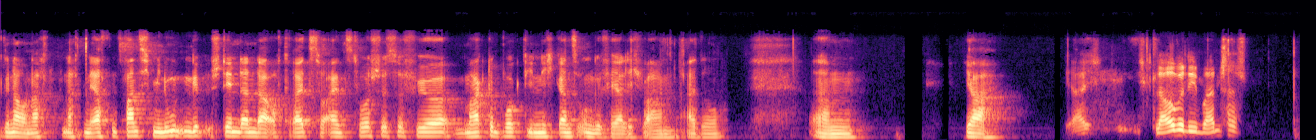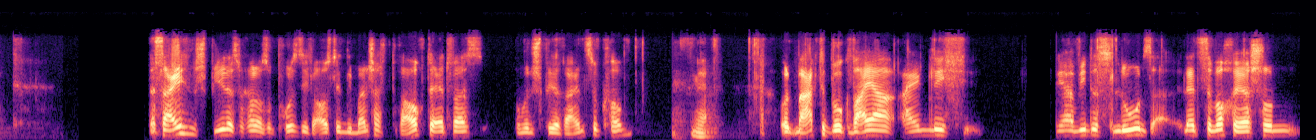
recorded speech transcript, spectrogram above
genau, nach, nach den ersten 20 Minuten stehen dann da auch 3 zu 1 Torschüsse für Magdeburg, die nicht ganz ungefährlich waren. Also, ähm, ja. Ja, ich, ich glaube, die Mannschaft, das ist eigentlich ein Spiel, das kann man auch so positiv auslegen. Die Mannschaft brauchte etwas, um ins Spiel reinzukommen. Ja. Und Magdeburg war ja eigentlich ja, wie das Lou letzte Woche ja schon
